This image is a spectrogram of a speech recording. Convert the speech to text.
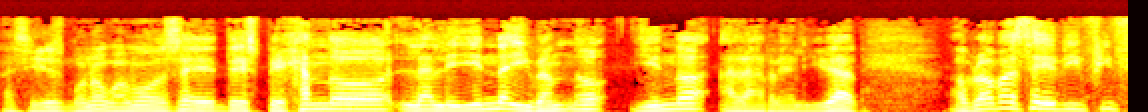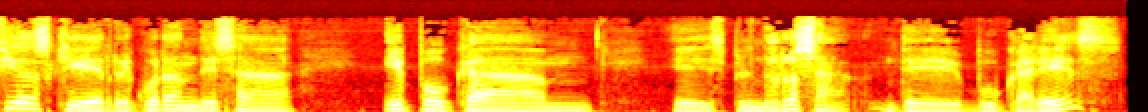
Así es, bueno, vamos eh, despejando la leyenda y vando- yendo a la realidad. Hablabas de edificios que recuerdan de esa época mm, esplendorosa de Bucarest,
